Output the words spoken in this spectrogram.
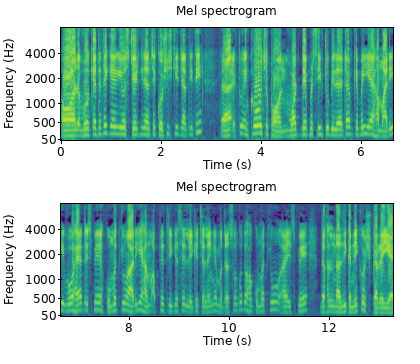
اور وہ کہتے تھے کہ یہ اسٹیٹ کی جانب سے کوشش کی جاتی تھی to encroach upon what they perceive to be their آف کہ بھائی یہ ہماری وہ ہے، تو اس میں حکومت کیوں آ رہی ہے؟ ہم اپنے طریقے سے لے کے چلیں گے مدرسوں کو، تو حکومت کیوں اس میں دخل اندازی کرنے کی کوشش کر رہی ہے؟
